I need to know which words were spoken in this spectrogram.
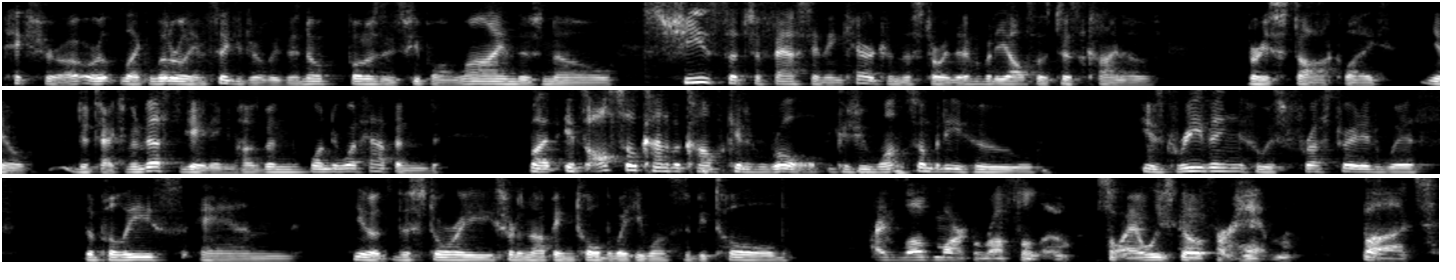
picture or like literally and figuratively. There's no photos of these people online. There's no she's such a fascinating character in the story that everybody else is just kind of very stock like you know detective investigating husband wondering what happened. But it's also kind of a complicated role because you want somebody who is grieving who is frustrated with the police and you know the story sort of not being told the way he wants it to be told. I love mark ruffalo so i always go for him. But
